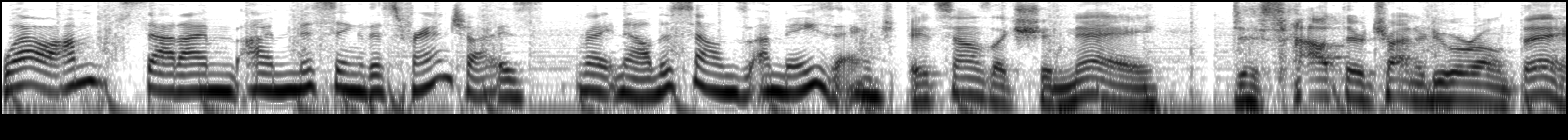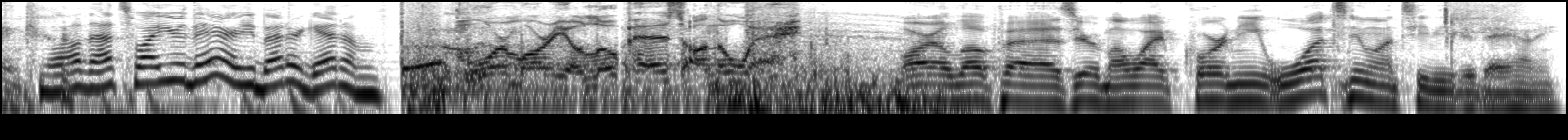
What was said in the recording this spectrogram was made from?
Wow, I'm sad. I'm I'm missing this franchise right now. This sounds amazing. It sounds like Shanae just out there trying to do her own thing. Well, that's why you're there. You better get him. More Mario Lopez on the way. Mario Lopez here with my wife Courtney. What's new on TV today, honey?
